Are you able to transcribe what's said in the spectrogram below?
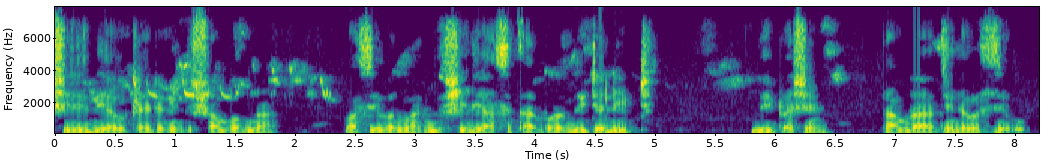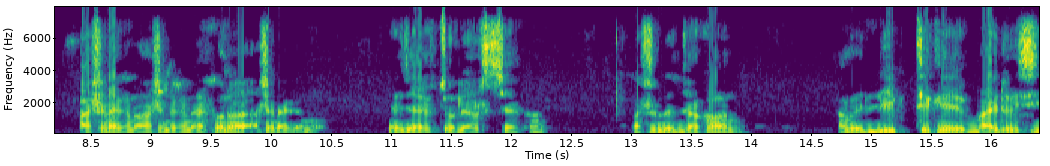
সিঁড়ি দিয়ে ওঠা এটা কিন্তু সম্ভব না পসিবল না। কিন্তু সিঁড়ি আছে, তারপরে দুইটা লিফট দুই পাশে। তো আমরা চিন্তা করছি, আসে না কেন, আসে না কেন, এখনও আসে না কেন? এই যে চলে আসছে এখন। আসলে যখন আমি লিফট থেকে বাইর হয়েছি,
